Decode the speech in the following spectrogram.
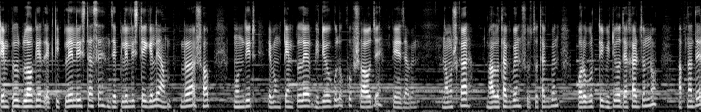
টেম্পল ব্লগের একটি প্লে লিস্ট আছে। যে প্লে লিস্টে গেলে আপনারা সব মন্দির এবং টেম্পলের ভিডিওগুলো খুব সহজে পেয়ে যাবেন। নমস্কার। ভালো থাকবেন, সুস্থ থাকবেন। পরবর্তী ভিডিও দেখার জন্য আপনাদের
